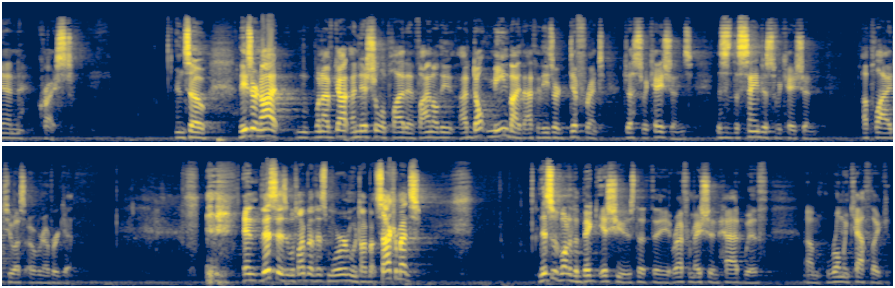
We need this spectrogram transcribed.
in Christ. And so these are not, when I've got initial, applied, and final, I don't mean by that that these are different justifications. This is the same justification applied to us over and over again. and this is, we'll talk about this more when we talk about sacraments. This is one of the big issues that the Reformation had with um, Roman Catholic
